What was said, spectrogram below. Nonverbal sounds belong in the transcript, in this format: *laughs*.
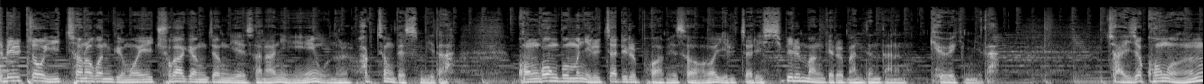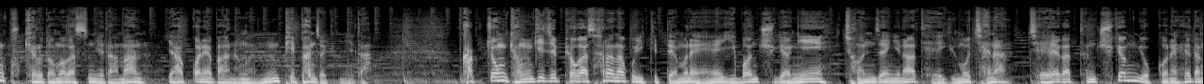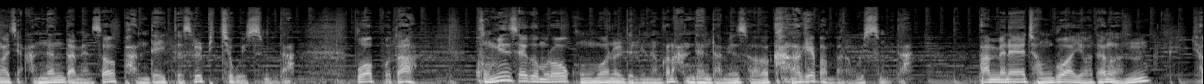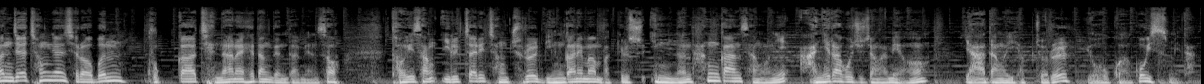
11조 2천억 원 규모의 추가 경정 예산안이 오늘 확정됐습니다. 공공부문 일자리를 포함해서 일자리 11만 개를 만든다는 계획입니다. 자, 이제 공은 국회로 넘어갔습니다만 야권의 반응은 비판적입니다. 각종 경기 지표가 살아나고 있기 때문에 이번 추경이 전쟁이나 대규모 재난, 재해 같은 추경 요건에 해당하지 않는다면서 반대의 뜻을 비치고 있습니다. 무엇보다 국민 세금으로 공무원을 늘리는 건 안 된다면서 강하게 반발하고 있습니다. 반면에 정부와 여당은 현재 청년 실업은 국가 재난에 해당된다면서 더 이상 일자리 창출을 민간에만 맡길 수 있는 한가한 상황이 아니라고 주장하며 야당의 협조를 요구하고 있습니다.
